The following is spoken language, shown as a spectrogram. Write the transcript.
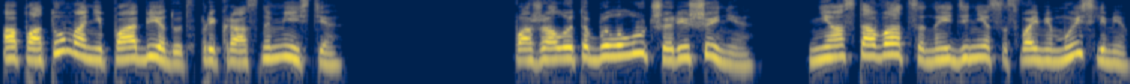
А потом они пообедают в прекрасном месте. Пожалуй, это было лучшее решение. Не оставаться наедине со своими мыслями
